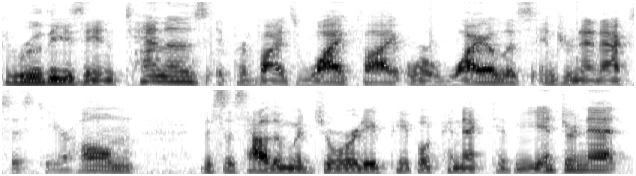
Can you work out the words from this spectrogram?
through these antennas, it provides Wi-Fi or wireless internet access to your home. This is how the majority of people connect to the internet.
